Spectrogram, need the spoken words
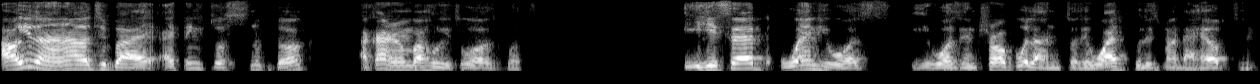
I'll use an analogy by I think it was Snoop Dogg. I can't remember who it was, but he said when he was he was in trouble and it was a white policeman that helped him.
